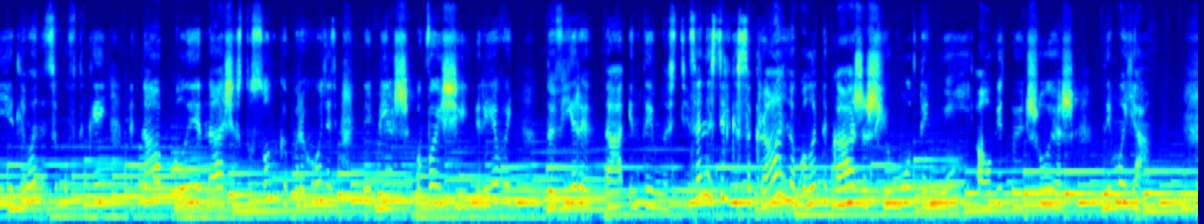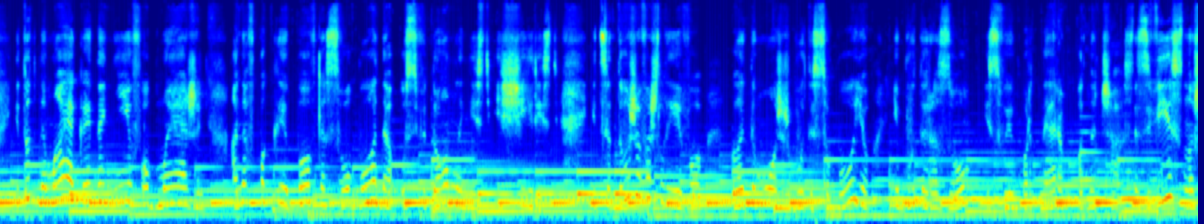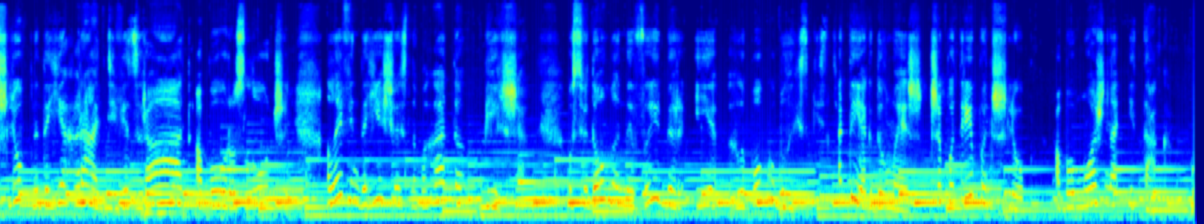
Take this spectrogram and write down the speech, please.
І для мене це був такий етап, коли наші стосунки переходять на більш вищий рівень довіри та інтимності. Це настільки сакрально, коли ти кажеш йому ти мій, а у відповідь чуєш ти моя. І тут немає кайданів, обмежень, а навпаки, повна свобода, усвідомленість і щирість. І це дуже важливо, коли ти можеш бути собою і бути разом із своїм партнером одночасно. Звісно, шлюб не дає гарантій від зрад або розлучень, але він дає щось набагато більше усвідомлений вибір і глибоку близькість. А ти як думаєш, чи потрібен шлюб або можна і так?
